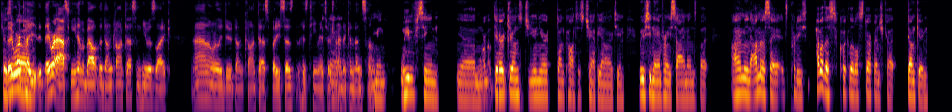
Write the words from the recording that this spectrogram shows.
Because they were um, tight. They were asking him about the dunk contest, and he was like, "I don't really do dunk contests," but he says that his teammates are trying to convince him. I mean, we've seen um, Derrick dunk. Jones Jr. dunk contest champion on our team. We've seen Anfernee Simons, but I mean, I'm gonna say it's pretty. How about this quick little start bench cut dunking?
